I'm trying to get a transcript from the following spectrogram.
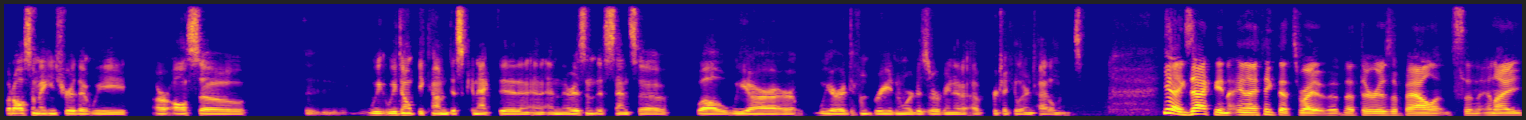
but also making sure that we are also uh, we, we don't become disconnected and, and there isn't this sense of well we are we are a different breed and we're deserving of, particular entitlements. Yeah exactly. And, and i think that's right that, that there is a balance. And, and i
